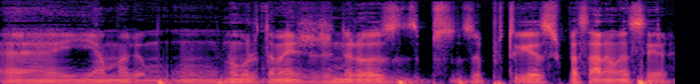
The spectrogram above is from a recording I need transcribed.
Uh, e há uma, um número também generoso de, de portugueses que passaram a ser.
